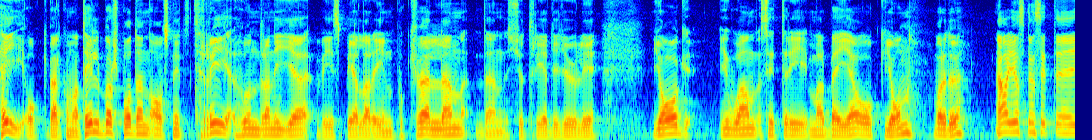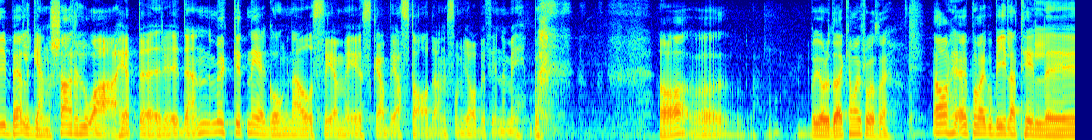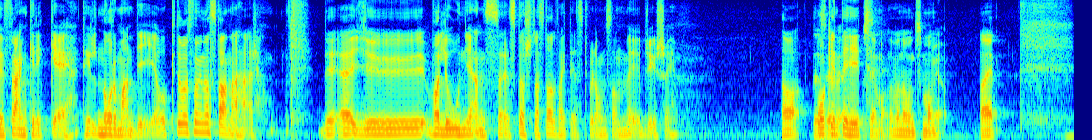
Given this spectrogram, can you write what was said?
Hej och välkomna till Börspodden avsnitt 309. Vi spelar in på kvällen den 23 juli. Jag, Johan, sitter i Marbella och John, var är du? Ja, just nu sitter jag i Belgien. Charleroi heter den mycket nedgångna och semi-skabbiga staden som jag befinner mig i. ja, vad, vad gör du där kan man ju fråga sig. Ja, jag är på väg att bila till eh, Frankrike, till Normandie och då var tvungen att stanna här. Det är ju Valloniens eh, största stad faktiskt, för de som eh, bryr sig. Ja, det Åk inte vi. hit. Ser man. Det var nog inte så många. Nej.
